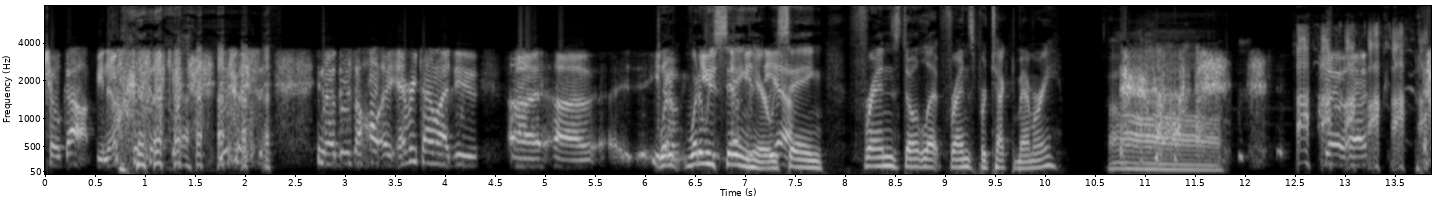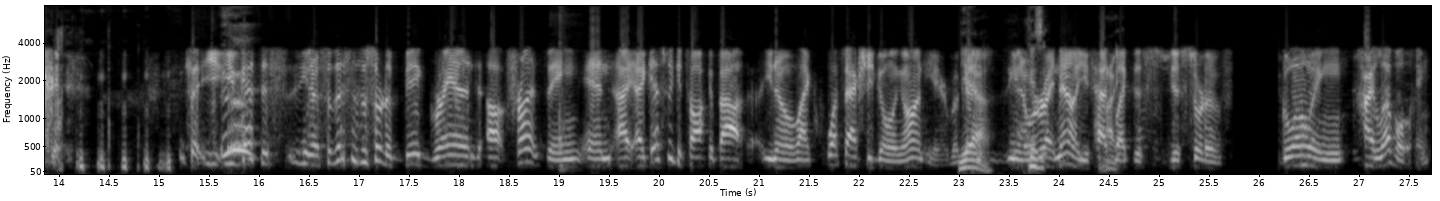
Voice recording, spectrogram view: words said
choke up. You know, like, you, know you know there's a whole every time I do. Uh, uh, you what, know, what are we saying here? Are we saying friends don't let friends protect memory? Oh. So, uh, so you, have got this, you know, so this is a sort of big, grand, upfront thing, and I, I, guess we could talk about, you know, like what's actually going on here, because yeah, you know, right now you've had I, like this, just sort of glowing, high level thing.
